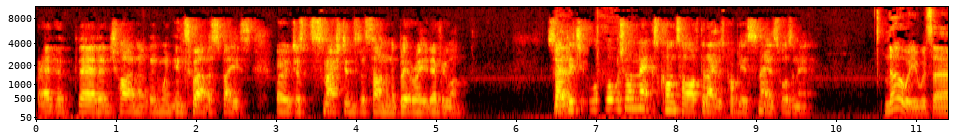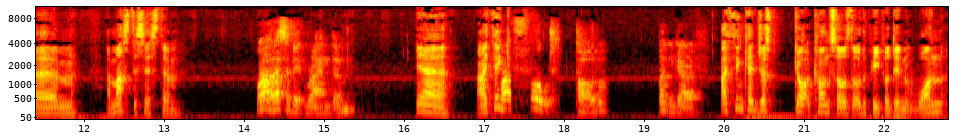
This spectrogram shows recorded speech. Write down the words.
entered there, then China, then went into outer space, where it just smashed into the sun and obliterated everyone. So, Yeah. did you, what what was your next console after that? It was probably a SNES, wasn't it? No, it was um, a Master System. Wow, that's a bit random. Yeah, I think Quite spoiled child, weren't you, Gareth? I think I just got consoles that other people didn't want,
